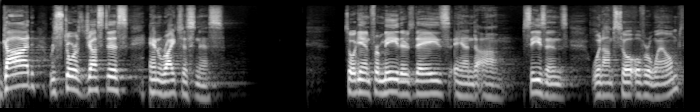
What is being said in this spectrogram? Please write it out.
God restores justice and righteousness. So, again, for me, there's days and um, seasons when I'm so overwhelmed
